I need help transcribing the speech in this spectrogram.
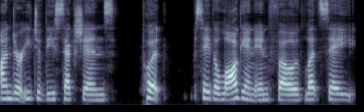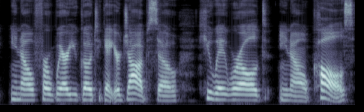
under each of these sections, put say the login info, let's say, you know, for where you go to get your job. So QA World, you know, calls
